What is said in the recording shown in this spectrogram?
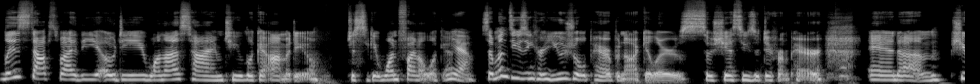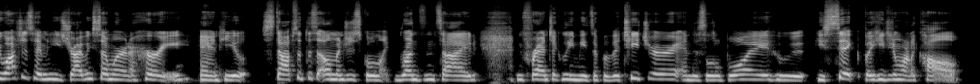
Liz stops by the OD one last time to look at Amadou, just to get one final look at Yeah. him. Someone's using her usual pair of binoculars, so she has to use a different pair. And um, she watches him, and he's driving somewhere in a hurry. And he stops at this elementary school and like runs inside and frantically meets up with a teacher and this little boy who he's sick, but he didn't want to call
